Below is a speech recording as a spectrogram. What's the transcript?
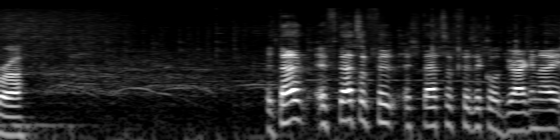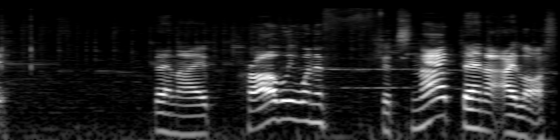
Bruh. If that if that's a if that's a physical Dragonite, then I probably win. If, it's not, then I lost.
